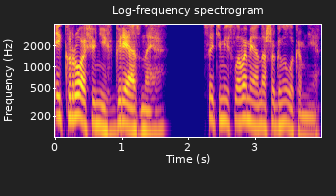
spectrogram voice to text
«И кровь у них грязная!» С этими словами она шагнула ко мне.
